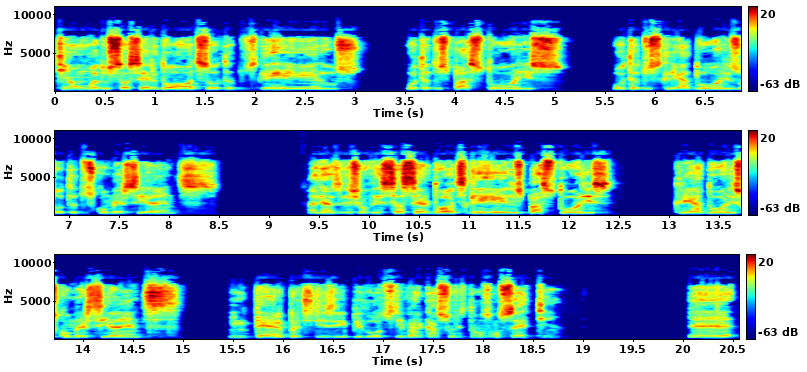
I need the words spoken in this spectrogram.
tinha uma dos sacerdotes, outra dos guerreiros, outra dos pastores, outra dos criadores, outra dos comerciantes. Aliás, deixa eu ver: sacerdotes, guerreiros, pastores, criadores, comerciantes, intérpretes e pilotos de embarcações. Então são sete. É,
